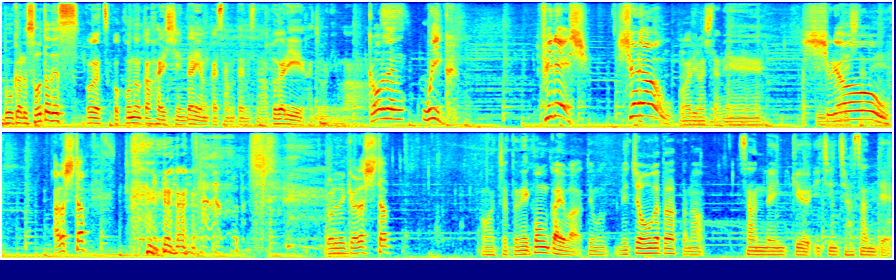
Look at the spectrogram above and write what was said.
ボーカルソータです。5月9日配信第4回サムタイムスのアップガリ始まります。ゴールデンウィーク。フィニッシュ。終了。終わりましたね。終了。ね。あらした ゴールデン今日。あらした終わっちゃったね今回はでもめっちゃ大型だったな。3連休1日挟んで3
